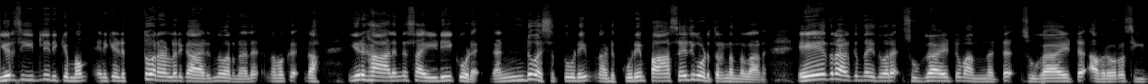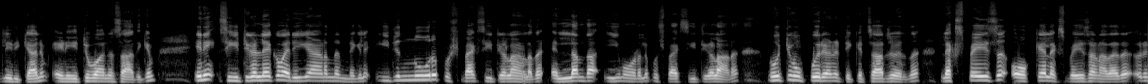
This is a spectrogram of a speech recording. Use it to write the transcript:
ഈ ഒരു സീറ്റിൽ ഇരിക്കുമ്പം എനിക്ക് എടുത്തു പറയാനുള്ള ഒരു കാര്യം എന്ന് പറഞ്ഞാൽ നമുക്ക് ദാ ഈ ഒരു ഹാളിന്റെ സൈഡിൽ കൂടെ രണ്ട് വശത്തൂടെയും നടുക്കൂടെയും പാസേജ് കൊടുത്തിട്ടുണ്ടെന്നുള്ളതാണ്. ഏതൊരാൾക്കും എന്താ ഇതുപോലെ സുഖമായിട്ട് വന്നിട്ട് സുഖമായിട്ട് അവരവരുടെ സീറ്റിലിരിക്കാനും എണീറ്റ് പോകാനും സാധിക്കും. ഇനി സീറ്റുകളിലേക്ക് വരികയാണെന്നുണ്ടെങ്കിൽ ഇരുന്നൂറ് പുഷ് ബാക്ക് സീറ്റുകളാണുള്ളത്. എല്ലാം ദാ ഈ മോഡൽ പുഷ് ബാക്ക് സീറ്റുകളാണ്. നൂറ്റി മുപ്പത് രൂപയാണ് ടിക്കറ്റ് ചാർജ് വരുന്നത്. Leg space okay leg space ആണ്. അതായത് ഒരു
